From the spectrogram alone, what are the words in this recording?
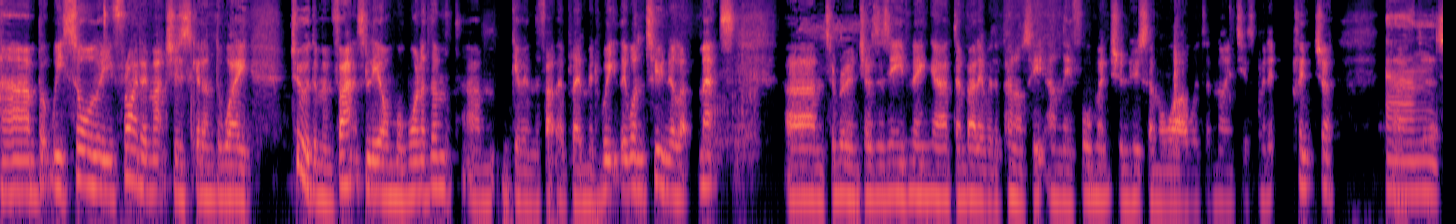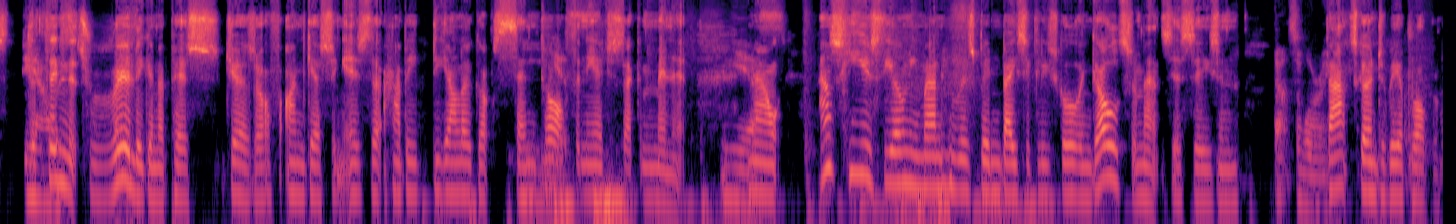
Um, but we saw the Friday matches get underway. Two of them, in fact, Lyon were one of them. Um, given the fact they played midweek, they won two 0 at Metz um, to ruin Jez's evening. Uh, Dembele with a penalty, and the aforementioned Houssem Aouar with the 90th minute clincher. And, uh, the thing that's really going to piss Jez off, I'm guessing, is that Habib Diallo got sent yes. off in the 82nd minute. Yes. Now, as he is the only man who has been basically scoring goals for Metz this season, that's a worry. That's going to be a problem.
